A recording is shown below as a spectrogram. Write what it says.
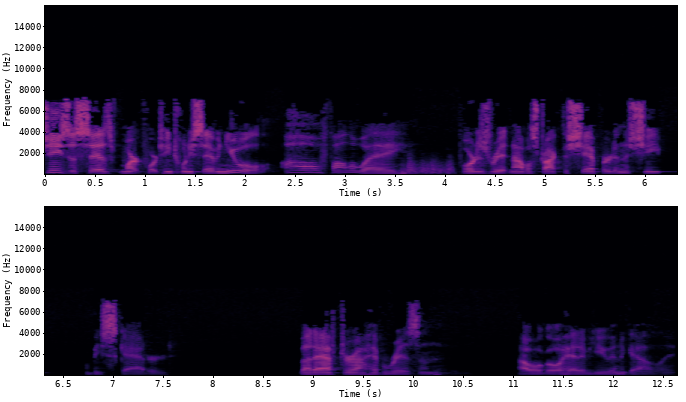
Jesus says, Mark 14, 27, you will all fall away, for it is written, I will strike the shepherd and the sheep will be scattered. But after I have risen, I will go ahead of you into Galilee.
